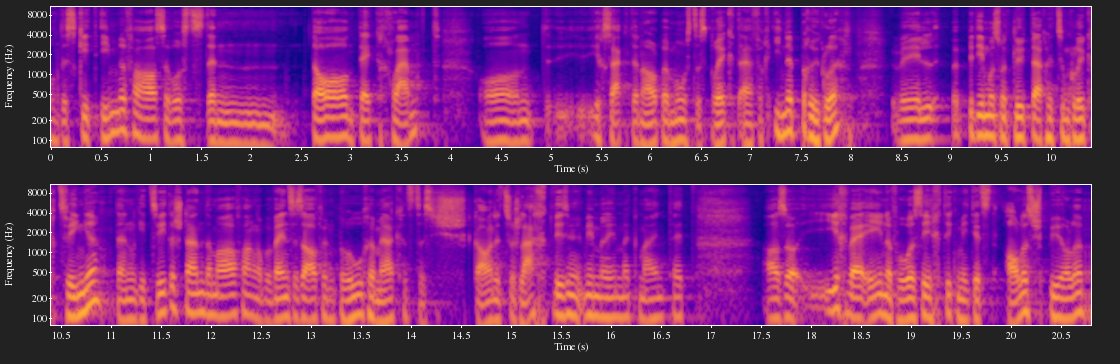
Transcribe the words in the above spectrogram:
Und es gibt immer Phasen, wo es dann da und dort klemmt. Und ich sage dann aber, man muss das Projekt einfach reinprügeln, weil bei dir muss man die Leute auch zum Glück zwingen. Dann gibt es Widerstand am Anfang, aber wenn sie es anfangen zu brauchen, merken sie, das ist gar nicht so schlecht, wie, wie man immer gemeint hat. Also ich wäre eher vorsichtig mit jetzt alles spülen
